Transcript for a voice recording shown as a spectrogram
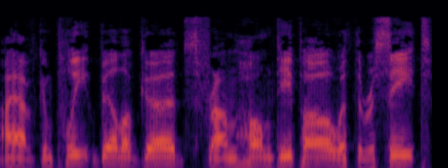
I have complete bill of goods from Home Depot with the receipt.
